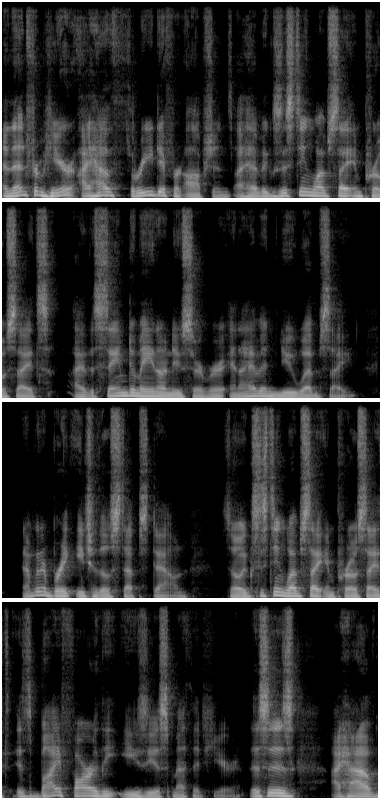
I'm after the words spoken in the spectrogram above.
And then from here, I have three different options. I have existing website and pro sites. I have the same domain on new server, and I have a new website. And I'm going to break each of those steps down. So existing website and pro sites is by far the easiest method here. This is, I have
